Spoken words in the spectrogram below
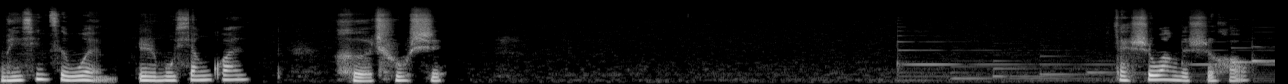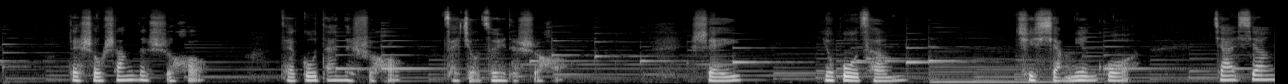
扪心自问：日暮乡关何处是？在失望的时候，在受伤的时候，在孤单的时候，在酒醉的时候，谁又不曾去想念过家乡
